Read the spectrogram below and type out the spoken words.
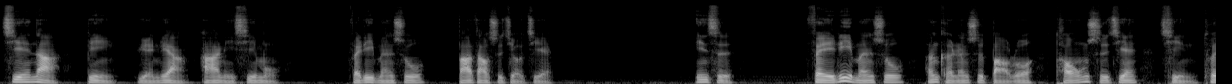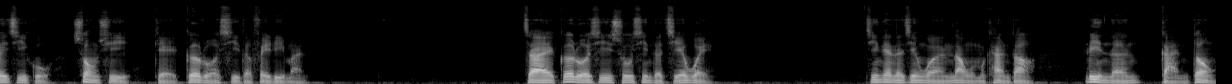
接纳并原谅阿尼西姆。腓利门书八到十九节。因此，腓利门书很可能是保罗同时间请推基古。送去给歌罗西的腓利门，在歌罗西书信的结尾，今天的经文让我们看到令人感动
